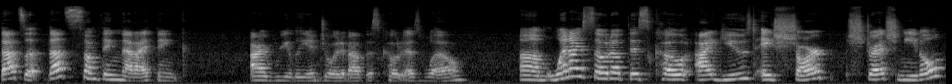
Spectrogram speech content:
that's a that's something that I think I really enjoyed about this coat as well. Um, when I sewed up this coat, I used a sharp stretch needle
